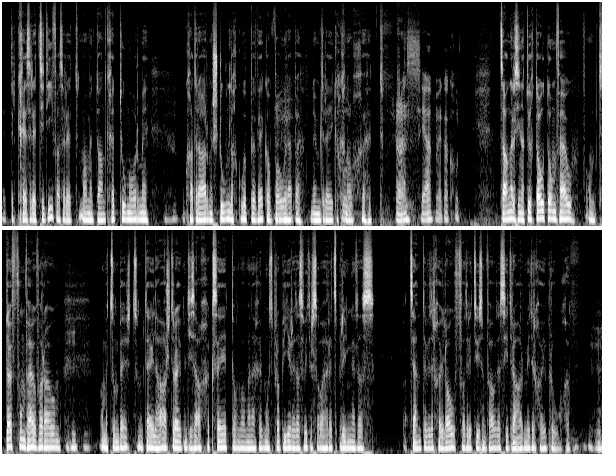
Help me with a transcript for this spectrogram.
hat er kein Rezidiv, also er hat momentan keinen Tumor mehr und kann den Arm erstaunlich gut bewegen, obwohl Mhm. er eben nicht mehr den eigenen Cool. Knochen hat. Krass, ja, mega cool. Das andere sind natürlich die Autounfälle und die Töpfunfälle vor allem, Mhm. wo man zum, zum Teil haarsträubende Sachen sieht und wo man nachher muss probieren das wieder so herzubringen, dass Patienten wieder können laufen können oder in unserem Fall, dass sie den Arm wieder können brauchen Mhm.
